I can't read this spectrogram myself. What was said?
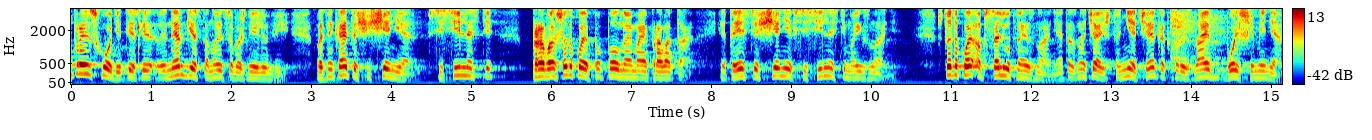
происходит, если энергия становится важнее любви? Возникает ощущение всесильности – Право, что такое полная моя правота? Это есть ощущение всесильности моих знаний. Что такое абсолютное знание? Это означает, что нет человека, который знает больше меня.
